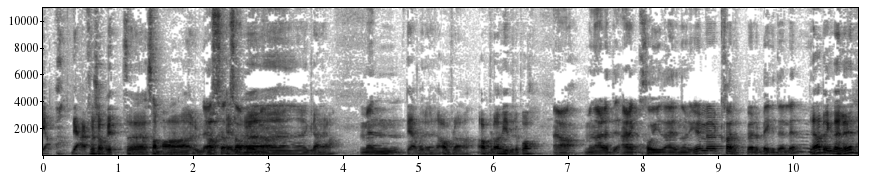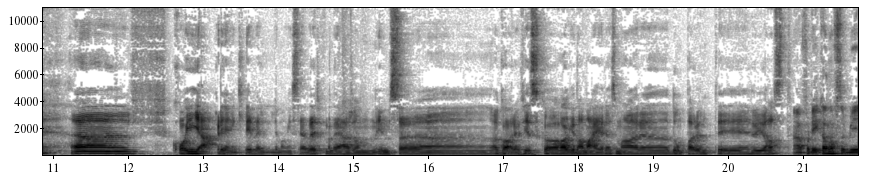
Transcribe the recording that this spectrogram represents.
Ja, det er for så vidt eh, samme ulla, hele samme greia. Men, Det er bare avla, avla videre på. Ja, men er, det, er det koi der i Norge, eller er det karpe, eller begge deler? Det er begge deler. Eh, Koi er det egentlig veldig mange steder. Men det er sånn ymse eh, akvariefisk og hagedameiere som har uh, dumpa rundt i hui og hast. Ja, for de kan ofte bli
